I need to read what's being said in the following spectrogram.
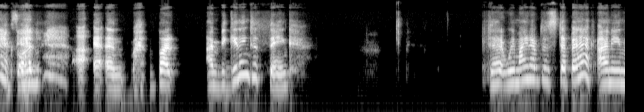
Excellent. and, uh, and but i'm beginning to think that we might have to step back i mean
